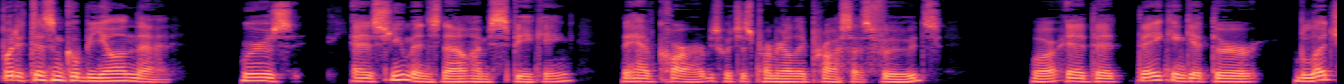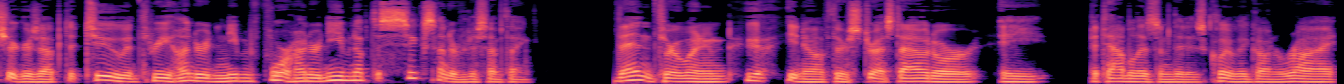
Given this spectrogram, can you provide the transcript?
But it doesn't go beyond that. Whereas as humans now, I'm speaking, they have carbs, which is primarily processed foods, or eh, that they can get their blood sugars up to two and 300 and even 400 and even up to 600 or something. Then throw in, eh, you know, if they're stressed out or a metabolism that has clearly gone awry,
